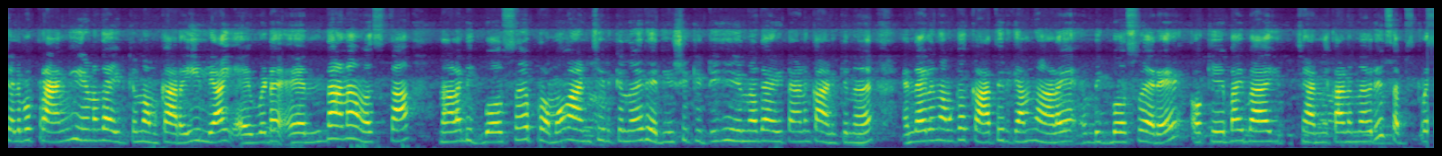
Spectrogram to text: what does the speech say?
ചിലപ്പോൾ പ്രാങ്ക് ചെയ്യണതായിരിക്കും നമുക്കറിയില്ല. എവിടെ എന്താണ് അവസ്ഥ? നാളെ ബിഗ് ബോസ് പ്രൊമോ കാണിച്ചിരിക്കുന്നത് രതീഷ് കിറ്റ് ചെയ്യുന്നതായിട്ടാണ് കാണിക്കുന്നത്. എന്തായാലും നമുക്ക് കാത്തിരിക്കാം. നാളെ ബിഗ് ബോസ് വരെ. ഓക്കെ ബൈ ബൈ ചാനൽ കാണുന്നവർ സബ്സ്ക്രൈബ്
